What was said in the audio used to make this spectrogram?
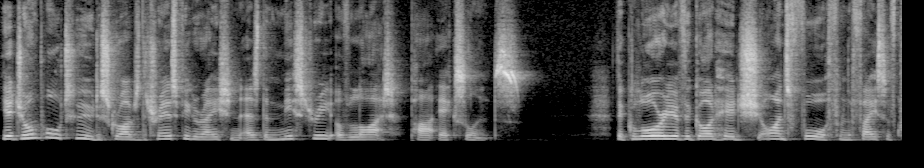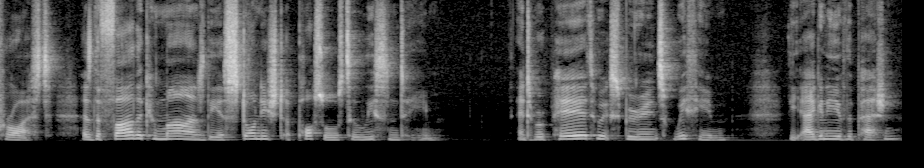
Yet John Paul II describes the Transfiguration as the mystery of light par excellence. The glory of the Godhead shines forth from the face of Christ as the Father commands the astonished apostles to listen to him and to prepare to experience with him the agony of the Passion,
